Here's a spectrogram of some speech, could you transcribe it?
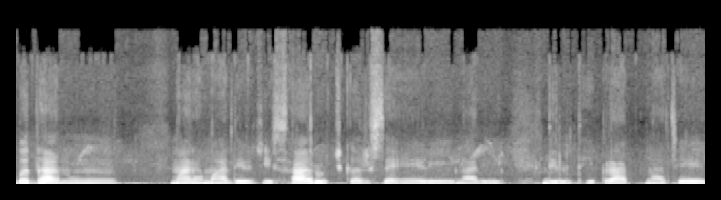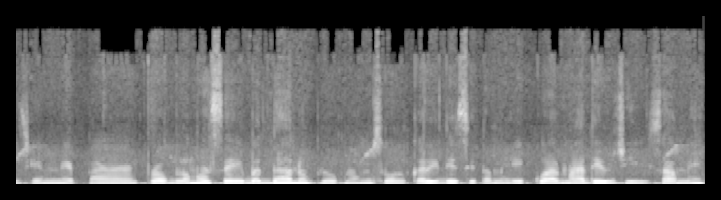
બધાનું મારા મહાદેવજી સારું જ કરશે એવી મારી દિલથી પ્રાર્થના છે. જેમને પણ પ્રોબ્લેમ હશે એ બધાનો પ્રોબ્લેમ સોલ્વ કરી દેશે. તમે એકવાર મહાદેવજી સામે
